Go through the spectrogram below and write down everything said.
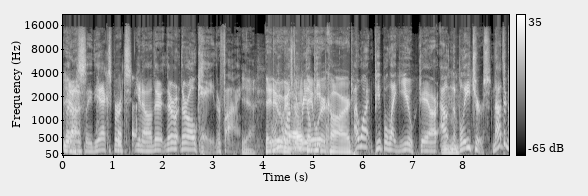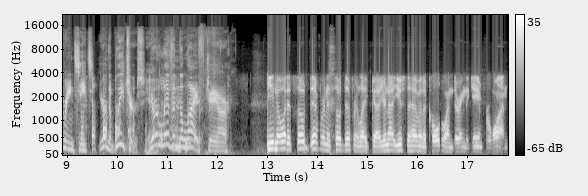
Quite Yes. honestly, the experts, you know, they're they're they're okay. They're fine. Yeah, they do. We do. want the real they people. work hard. I want people like you, Jr. Out in the bleachers, not the green seats. You're in the bleachers. You're living the life, Jr. You know what? It's so different. It's so different. Like uh, you're not used to having a cold one during the game for one,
